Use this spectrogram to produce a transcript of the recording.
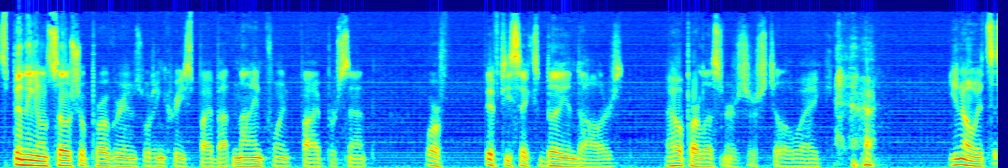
Spending on social programs would increase by about 9.5%, or $56 billion. I hope our listeners are still awake. you know, it's,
